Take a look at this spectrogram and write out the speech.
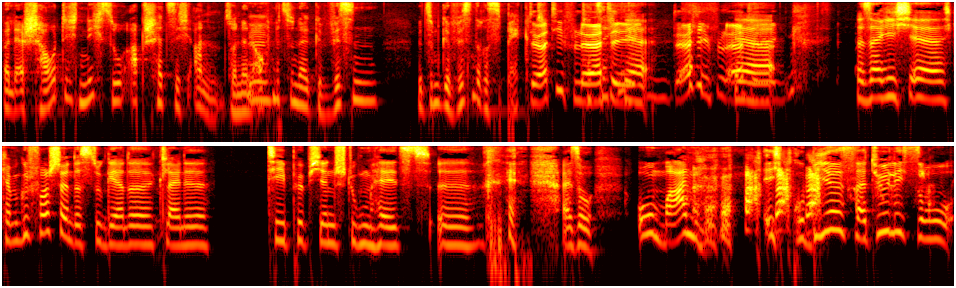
Weil er schaut dich nicht so abschätzig an, sondern auch mit so einer gewissen, mit so einem gewissen Respekt. Dirty Flirting. ja. Dirty Flirting. Da sage ich, äh, ich kann mir gut vorstellen, dass du gerne kleine Teepüppchenstuben hältst. Äh, also, oh Mann, ich probiere es natürlich so,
